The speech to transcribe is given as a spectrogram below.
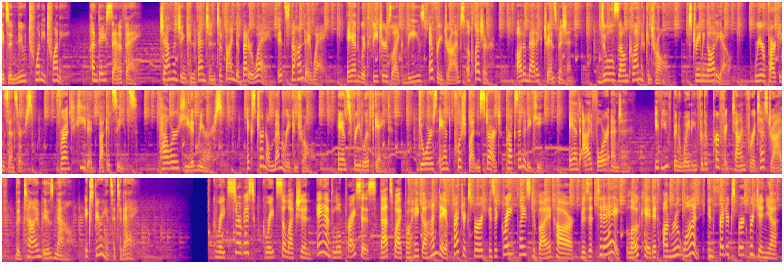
It's a new 2020 Hyundai Santa Fe. Challenging convention to find a better way, it's the Hyundai way. And with features like these, every drive's a pleasure. Automatic transmission, dual zone climate control, streaming audio, rear parking sensors, front heated bucket seats, power heated mirrors, external memory control, hands free liftgate, doors and push button start proximity key, and i4 engine. If you've been waiting for the perfect time for a test drive, the time is now. Experience it today. Great service, great selection, and low prices. That's why Pohanka Hyundai of Fredericksburg is a great place to buy a car. Visit today, located on Route 1 in Fredericksburg, Virginia.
